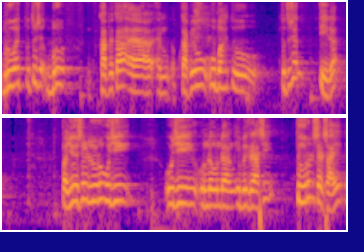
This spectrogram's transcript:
berubah putusan berubah KPK eh, KPU ubah tuh putusan? Tidak. Pak Yusril dulu uji uji undang-undang imigrasi turun selesai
